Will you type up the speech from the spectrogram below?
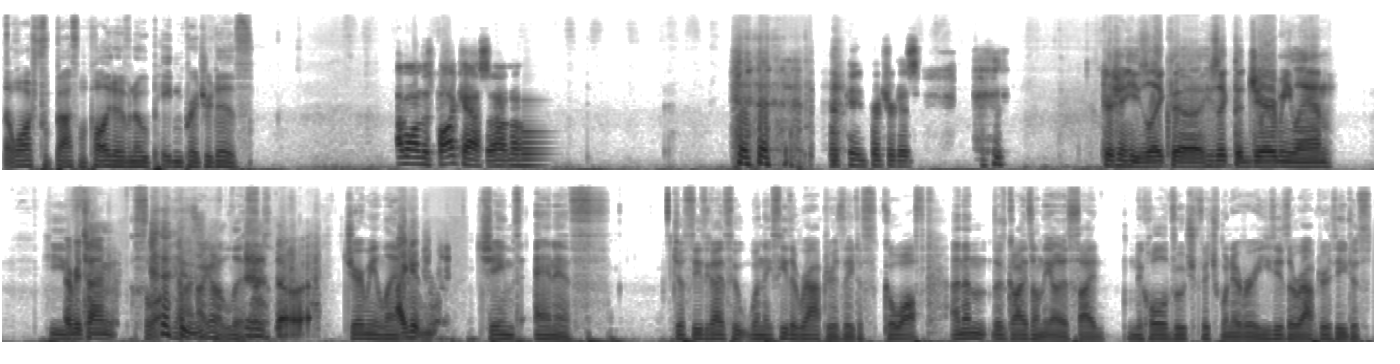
that watch for basketball probably don't even know who Payton Pritchard is. I'm on this podcast. I don't know who Payne Pritchard is. Kristian, he's like the he's like the Jeremy Lamb. He Every time, so yeah, I got a list. no, Jeremy Lamb, I could. James Ennis. Just these guys who, when they see the Raptors, they just go off. And then there's guys on the other side. Nikola Vucevic, whenever he sees the Raptors, he just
